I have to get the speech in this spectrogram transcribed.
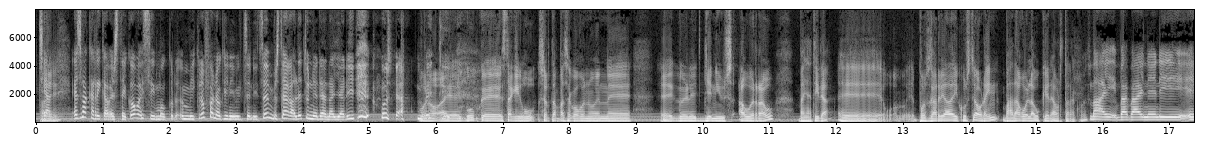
etxean, Bai. ez bakarrik abesteko, baizik mikrofonokin ibiltzen itzen, bestea galdetu nire anaiari, osea, Bueno, beti. eh, guk eh, ez dakigu zertan pasako genuen eh, eh, gure Genius hau, baina tira, eh, posgarria da ikustea orain badagoela aukera hortarako, ez? Bai, bai, bai, niri e,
